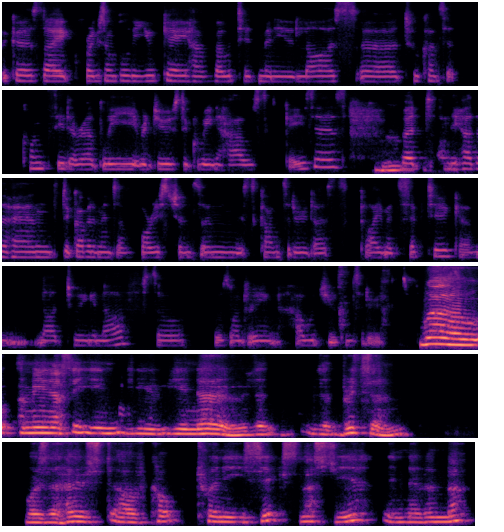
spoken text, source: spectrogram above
Because, like, for example, the UK have voted many laws uh, to consider considerably reduce the greenhouse gases. Mm-hmm. But on the other hand, the government of Boris Johnson is considered as climate septic and not doing enough. So I was wondering, how would you consider it? Well, I mean, I think you you you know that that Britain was the host of COP26 last year in November.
